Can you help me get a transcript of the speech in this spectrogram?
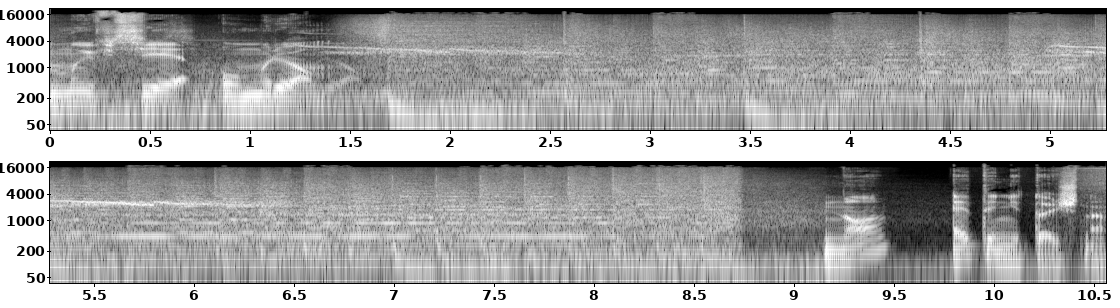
Мы все умрем. Но это не точно.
